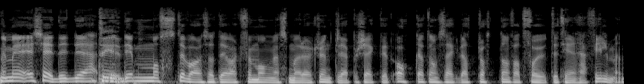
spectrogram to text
Nej, men jag säger, det, det, det, det, måste vara så att det har varit för många som har rört runt i det här projektet och att de säkert har bråttom för att få ut det till den här filmen.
